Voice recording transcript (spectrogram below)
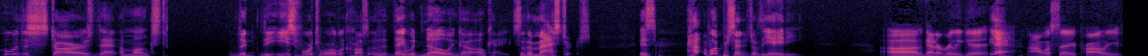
who are the stars that amongst the the esports world across that they would know and go, okay, so the masters is how, what percentage of the eighty? Uh, that are really good. Yeah. I would say probably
